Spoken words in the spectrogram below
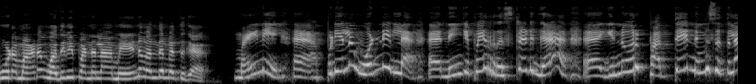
கூட மாட உதவி பண்ணலாமேன்னு வந்த பத்துக்க. மைனி அப்படியெல்லாம் ஒண்ணு இல்ல. நீங்க போய் ரெஸ்ட் எடுங்க. இன்னொரு பத்தே நிமிஷத்துல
